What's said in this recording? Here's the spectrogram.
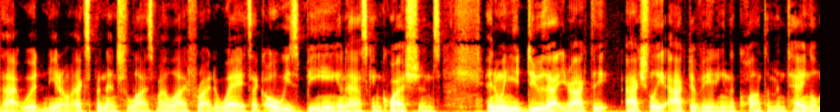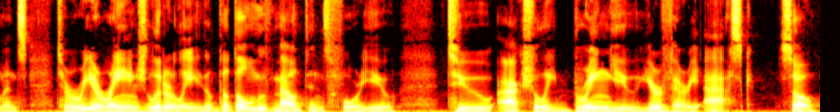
That would you know exponentialize my life right away. It's like always being and asking questions. And when you do that you're actually actually activating the quantum entanglements to rearrange literally they'll, they'll move mountains for you to actually bring you your very ask. So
